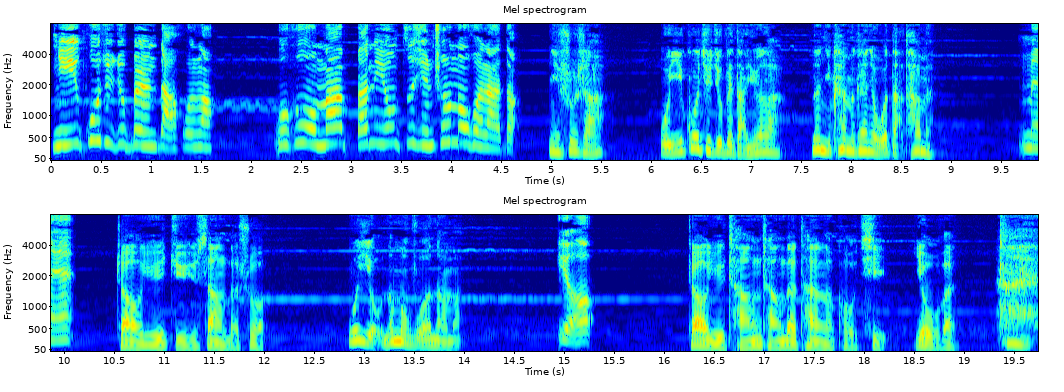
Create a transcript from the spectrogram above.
你一过去就被人打昏了，我和我妈把你用自行车弄回来的。你说啥？我一过去就被打晕了？那你看没看见我打他们？没。赵宇沮丧地说：“我有那么窝囊吗？”有。赵宇长长的叹了口气，又问：“唉，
